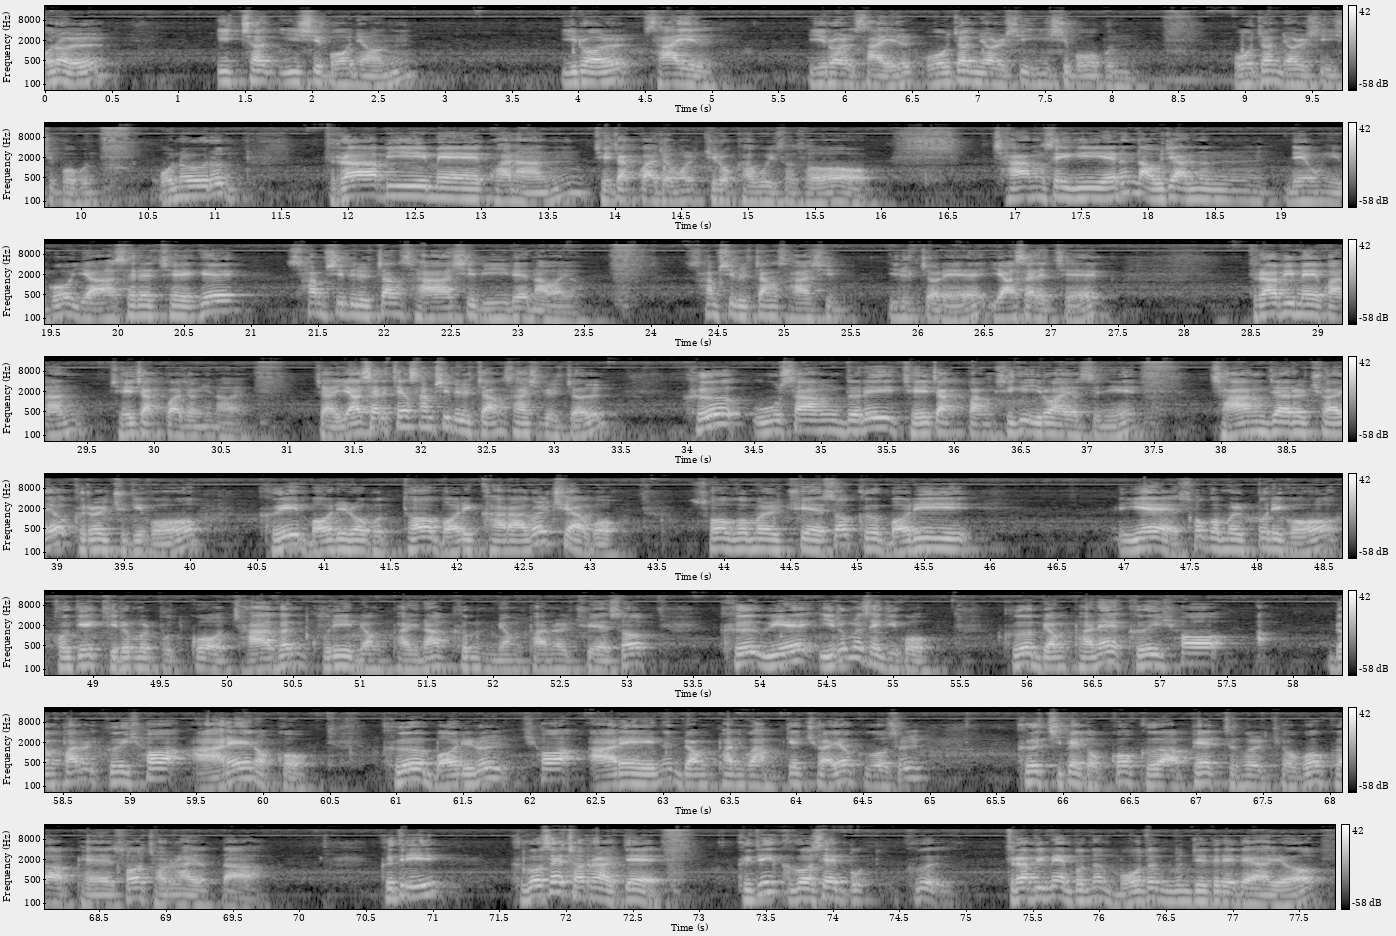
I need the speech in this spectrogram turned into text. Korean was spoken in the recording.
오늘 2025년 1월 4일, 1월 4일 오전 10시 25분, 오전 10시 25분. 오늘은 드라빔에 관한 제작 과정을 기록하고 있어서 창세기에는 나오지 않는 내용이고 야셀의 책의 31장 42일에 나와요. 31장 41절에 야살의 책 드라빔에 관한 제작 과정이 나와요. 자, 야살의 책 31장 41절 그 우상들의 제작 방식이 이러하였으니 장자를 취하여 그를 죽이고 그의 머리로부터 머리카락을 취하고 소금을 취해서 그 머리에 소금을 뿌리고 거기에 기름을 붓고 작은 구리 명판이나 금 명판을 취해서 그 위에 이름을 새기고 그 명판에 그 혀 명판을 그 혀 아래에 넣고 그 머리를 혀 아래에 있는 명판과 함께 취하여 그것을 그 집에 놓고 그 앞에 등을 켜고 그 앞에서 절을 하였다. 그들이 그것에 절을 할 때 그들이 그것에 그 드라빔에 묻는 모든 문제들에 대하여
